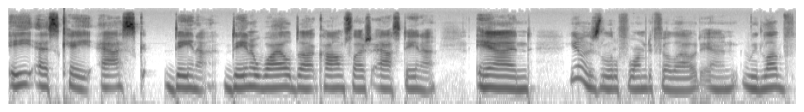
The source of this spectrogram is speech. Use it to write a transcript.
a-s-k ask dana danawilde.com slash ask dana and you know there's a little form to fill out and we love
